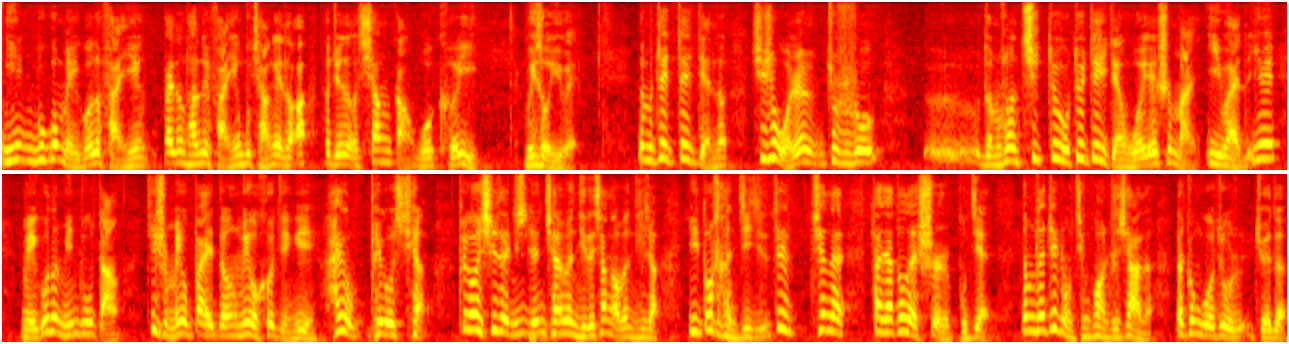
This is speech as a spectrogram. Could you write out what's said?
你如果美国的反应，拜登团队反应不强烈的话，他觉得香港我可以为所欲为，那么这这一点呢，其实我认为就是说，呃，怎么说呢？其实对我对这一点我也是蛮意外的，因为美国的民主党即使没有拜登，没有贺锦丽，还有佩洛西啊，佩洛西在民人权问题的香港问题上，一都是很积极的。这现在大家都在视而不见。那么在这种情况之下呢，那中国就觉得，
